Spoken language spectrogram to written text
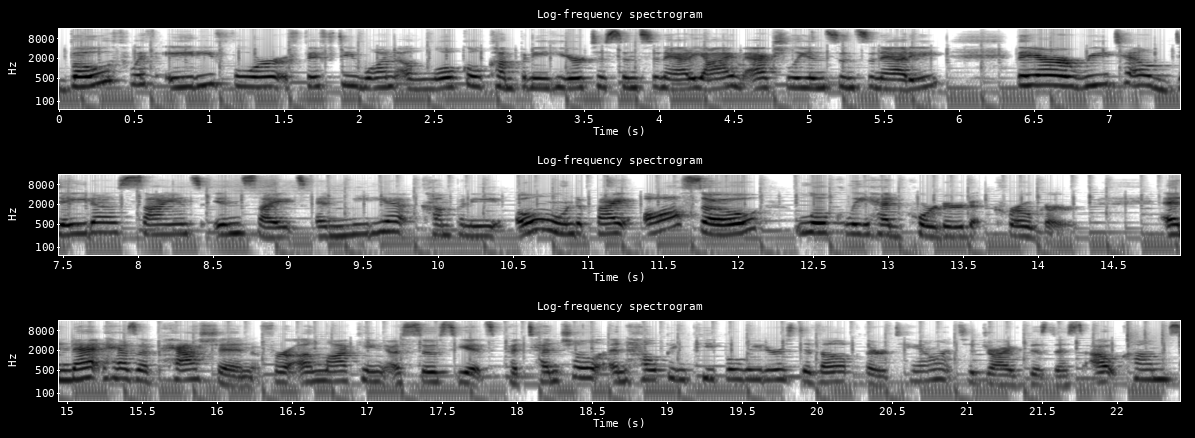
both with 8451, a local company here to Cincinnati. I'm actually in Cincinnati. They are a retail data science insights and media company owned by also locally headquartered Kroger. Annette has a passion for unlocking associates' potential and helping people leaders develop their talent to drive business outcomes.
